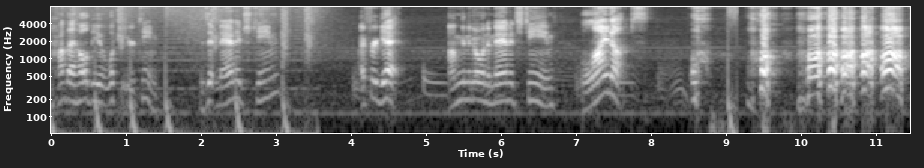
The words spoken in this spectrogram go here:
how the hell do you look at your team? Is it managed team? I forget. I'm gonna go into managed team lineups. Oh, oh, oh,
